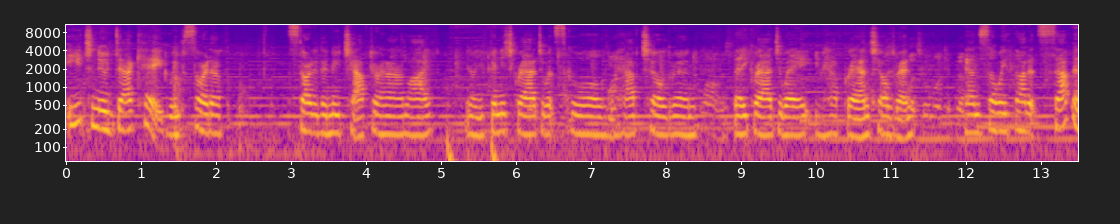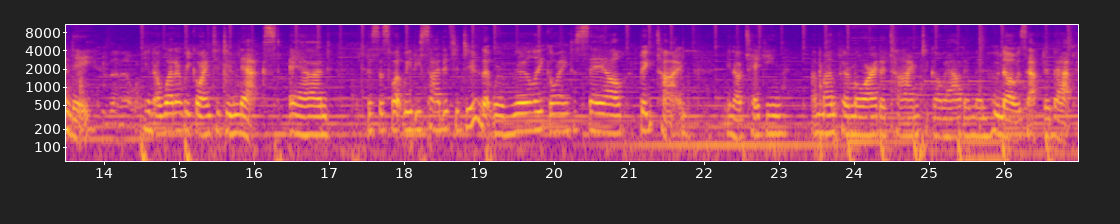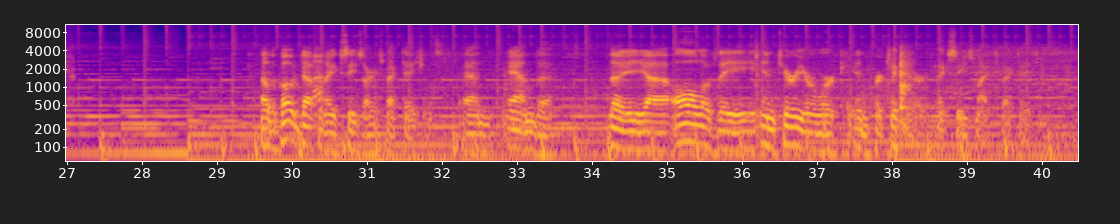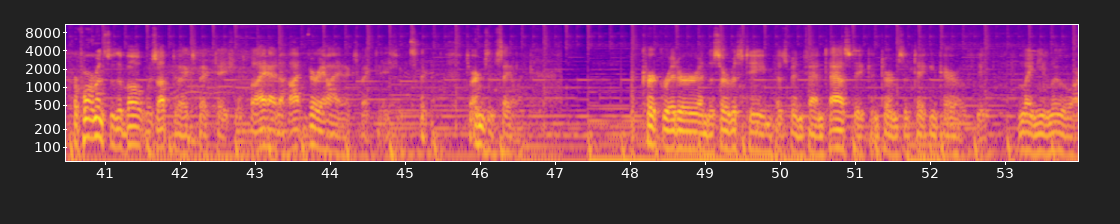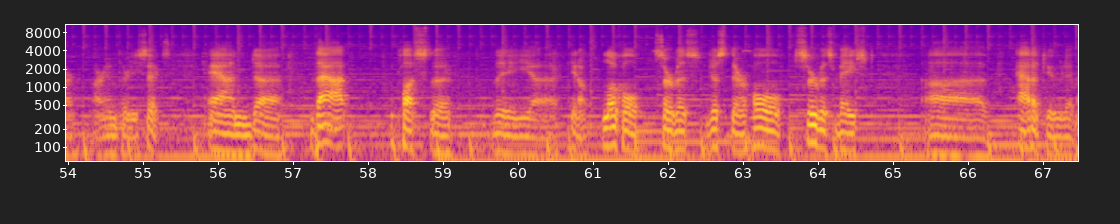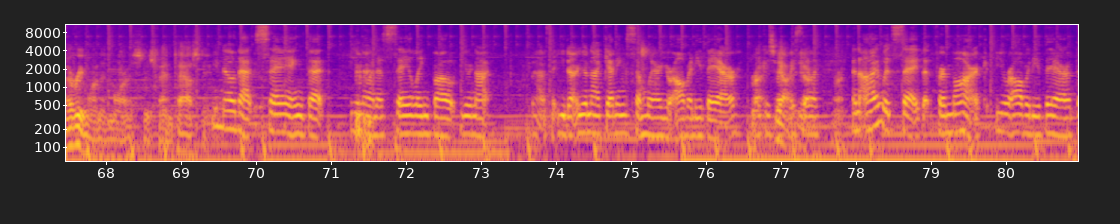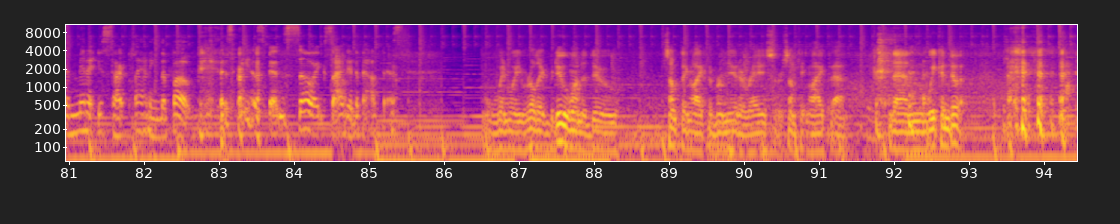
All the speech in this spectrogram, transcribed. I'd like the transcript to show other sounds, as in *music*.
each new decade, we've sort of started a new chapter in our life. You know, you finish graduate school, you have children, they graduate, you have grandchildren. And so we thought at 70, you know, what are we going to do next? And this is what we decided to do, that we're really going to sail big time, you know, taking a month or more at a time to go out and then who knows after that. Now the boat definitely exceeds our expectations and and the uh, all of the interior work in particular exceeds my expectations. Performance of the boat was up to expectations, but I had a high, very high expectations *laughs* in terms of sailing. Kirk Ritter and the service team has been fantastic in terms of taking care of the Laney Lou, our, our M36. And uh, that, plus the the uh, you know local service, just their whole service-based uh, attitude of everyone in Morris is fantastic. You know that saying that you know in a sailing boat you're not you don't, you're not getting somewhere, you're already there right. because you're yeah, already yeah, sailing. right. And I would say that for Mark, you're already there the minute you start planning the boat *laughs* because he has been so excited about this. When we really do want to do something like the Bermuda race or something like that, then we can do it. *laughs*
